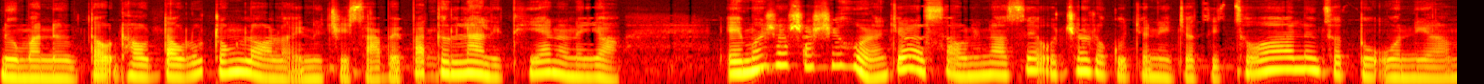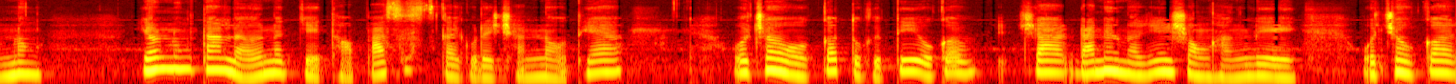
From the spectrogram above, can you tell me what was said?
nửa mà nửa tàu tàu tàu lúc trống lò lại nửa chỉ xả bài bắt tương la lý thiên này giờ em mới ra sa sứ hồ nó chứ là sau nên nó sẽ ở chơi rồi của cho này cho gì số lên cho tụ ổn nhiều lắm long giống nông ta lỡ nó chỉ thọ pass cái của đời channel nổ thế ở chỗ có tụ cái tiêu có ra đá năng nó như sòng hẳn đi ở chỗ có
